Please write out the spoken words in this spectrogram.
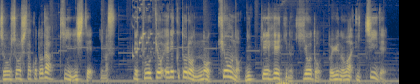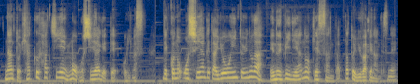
上昇したことが起因しています。で、東京エレクトロンの今日の日経平均の寄与度というのは1位で、なんと108円も押し上げております。で、この押し上げた要因というのが NVIDIA の決算だったというわけなんですね。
